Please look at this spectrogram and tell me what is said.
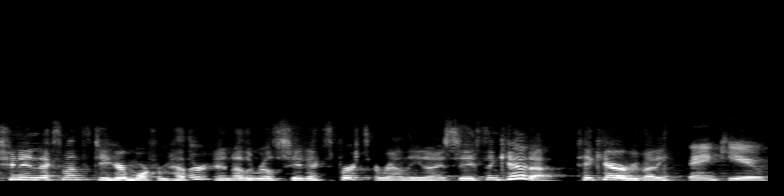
Tune in next month to hear more from Heather and other real estate experts around the United States and Canada. Take care, everybody. Thank you.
